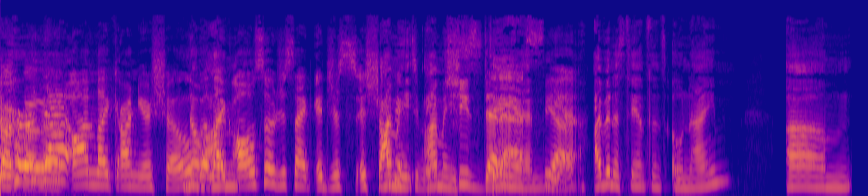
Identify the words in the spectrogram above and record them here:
you. I've heard that. that on like on your show, No, but like I'm- also just like it just is I'm shocking a, to me. I'm a She's dead ass. stan. Yeah. I've been a stan since 09. Um,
